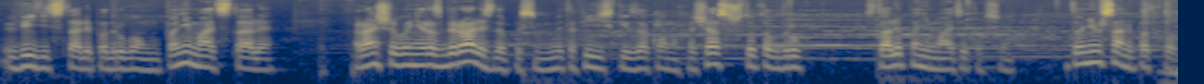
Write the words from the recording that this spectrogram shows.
видеть стали по-другому, понимать стали – Раньше вы не разбирались, допустим, в метафизических законах, а сейчас что-то вдруг стали понимать это все. Это универсальный подход.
